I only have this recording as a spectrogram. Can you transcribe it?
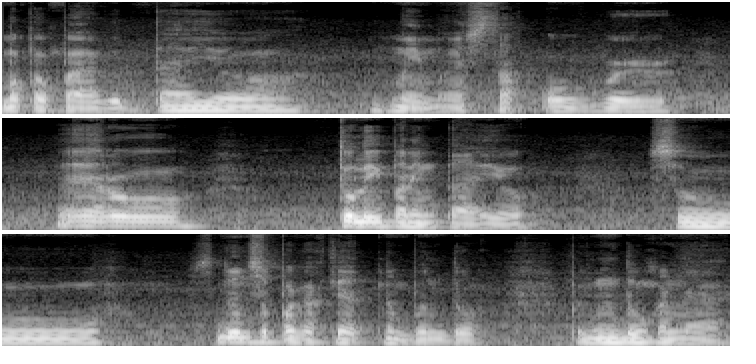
mapapagod tayo, may mga stopover, pero tuloy pa rin tayo. So, doon sa pag-akyat ng bundok, pag nandun ka na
